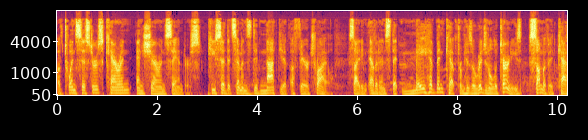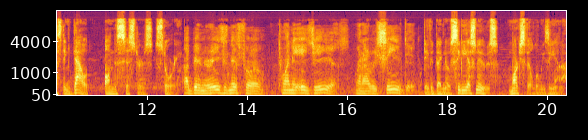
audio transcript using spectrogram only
of twin sisters Karen and Sharon Sanders. He said that Simmons did not get a fair trial, citing evidence that may have been kept from his original attorneys, some of it casting doubt on the sisters' story. I've been raising this for 28 years when I received it. David Begnaud, CBS News, Marksville, Louisiana.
